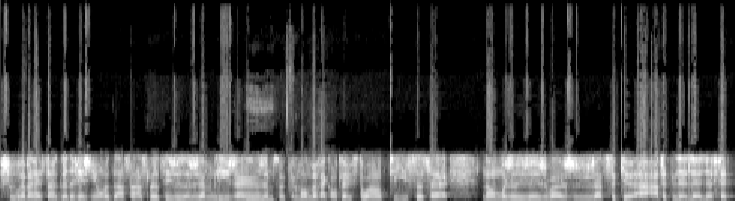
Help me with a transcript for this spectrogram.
je suis vraiment resté un gars de région là, dans ce sens-là tu sais j'aime les gens mm. j'aime ça que le monde me raconte leur histoire puis ça ça non moi je je, je, que en, fait le, le, fait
